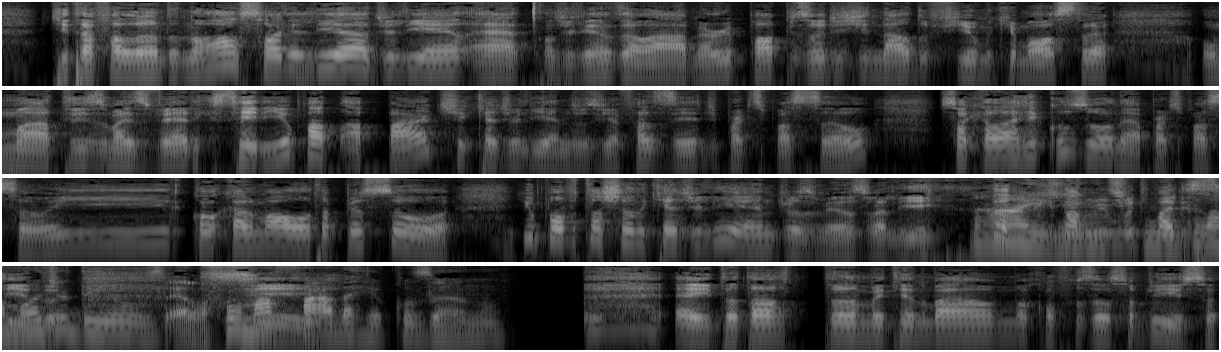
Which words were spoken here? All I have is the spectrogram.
que tá falando, nossa, olha ali a Julianne, é, a Julianne, não, a Mary Poppins original do filme, que mostra uma atriz mais velha, que seria a parte que a Julianne Andrews ia fazer de participação, só que ela recusou, né, a participação e colocaram uma outra pessoa. E o povo tá achando que é a Julie Andrews mesmo ali. Ai, que tá gente, muito pelo parecido. amor de Deus. Ela foi uma Sim. fada recusando. É, então tá também tendo uma, uma confusão sobre isso.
